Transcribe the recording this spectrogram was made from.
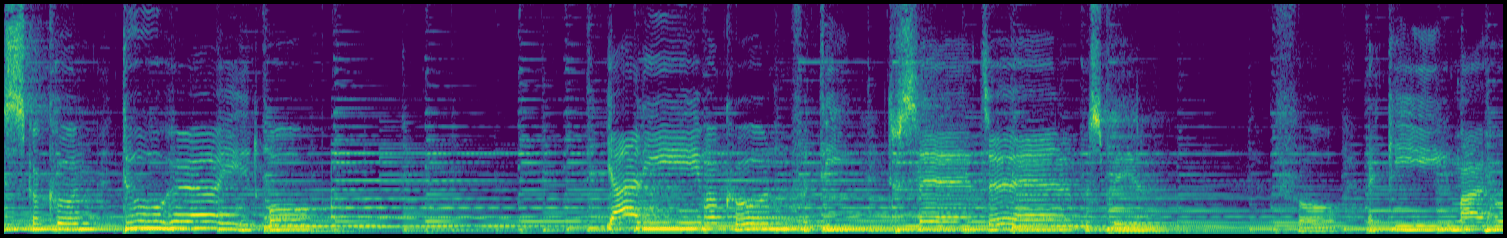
Visker kun, du hører et råb. Jeg lever kun fordi du satte alt på spil For at give mig håb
